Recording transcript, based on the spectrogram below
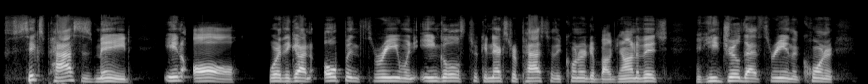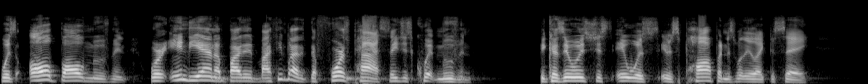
six passes made in all, where they got an open three when Ingles took an extra pass to the corner to Bogdanovich, and he drilled that three in the corner. Was all ball movement. Where Indiana, by the, I think by the fourth pass, they just quit moving because it was just, it was, it was popping, is what they like to say.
